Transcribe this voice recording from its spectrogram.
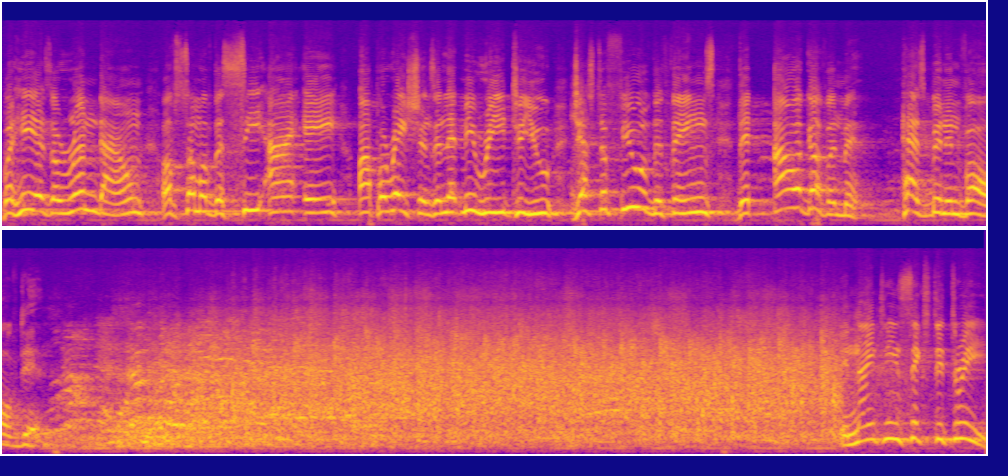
But here's a rundown of some of the CIA operations. And let me read to you just a few of the things that our government has been involved in. In 1963,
